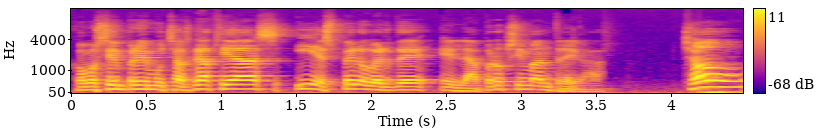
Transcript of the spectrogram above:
Como siempre, muchas gracias y espero verte en la próxima entrega. ¡Chao!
